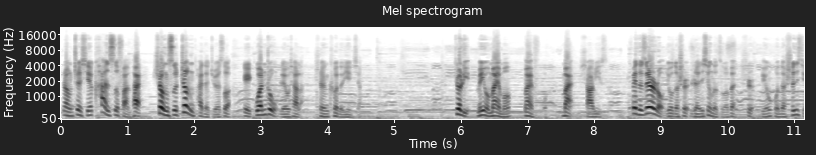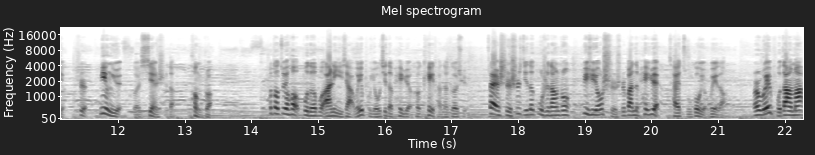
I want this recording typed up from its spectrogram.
让这些看似反派胜似正派的角色给观众留下了深刻的印象。这里没有卖萌、卖腐、卖杀必死。Fate Zero 有的是人性的责问，是灵魂的深省，是命运和现实的碰撞。说到最后，不得不安利一下维普游记的配乐和 K 团的歌曲。在史诗级的故事当中，必须有史诗般的配乐才足够有味道。而维普大妈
